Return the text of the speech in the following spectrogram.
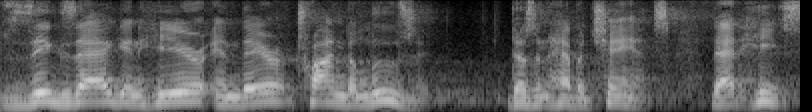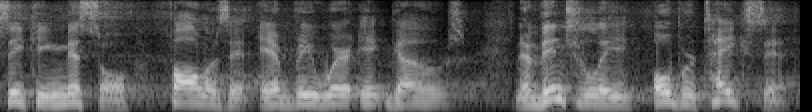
zigzagging here and there, trying to lose it. Doesn't have a chance. That heat seeking missile follows it everywhere it goes and eventually overtakes it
